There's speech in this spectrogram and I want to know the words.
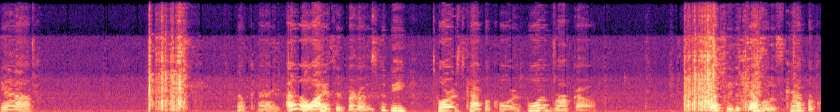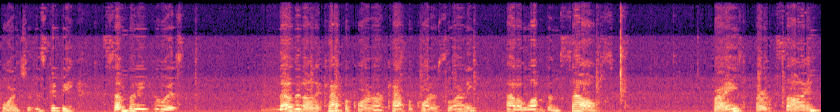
Yeah. Okay. I don't know why I said Virgo. This could be Taurus, Capricorn, or Virgo. Especially the devil is Capricorn, so this could be somebody who is loving on a Capricorn, or a Capricorn is learning how to love themselves. Right? Earth sign.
